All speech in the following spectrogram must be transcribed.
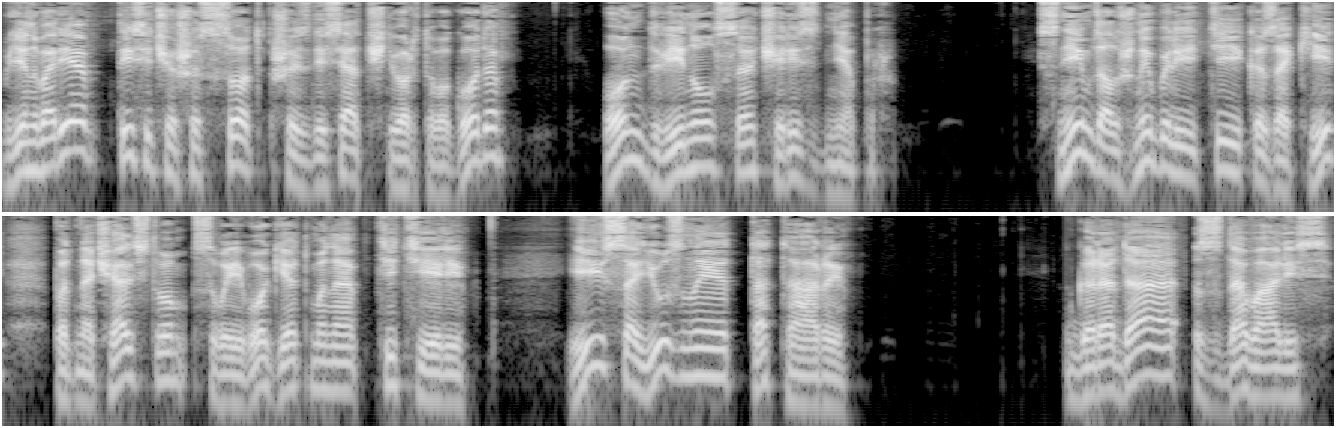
В январе 1664 года он двинулся через Днепр. С ним должны были идти и казаки под начальством своего гетмана Тетери и союзные татары, Города сдавались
